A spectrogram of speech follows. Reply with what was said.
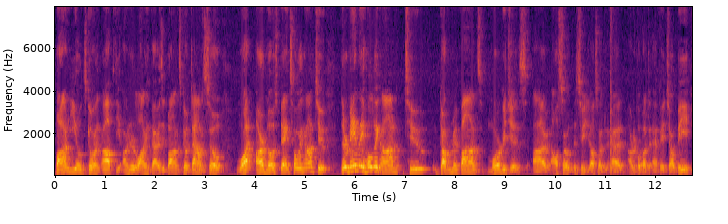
bond yields going up, the underlying values of bonds go down. So, what are most banks holding on to? They're mainly holding on to government bonds, mortgages. Uh, also, so you also had an article about the FHLB.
